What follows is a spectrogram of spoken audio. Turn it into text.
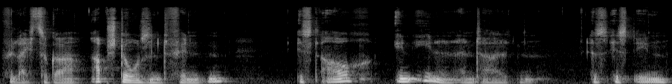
vielleicht sogar abstoßend finden, ist auch in ihnen enthalten. Es ist ihnen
